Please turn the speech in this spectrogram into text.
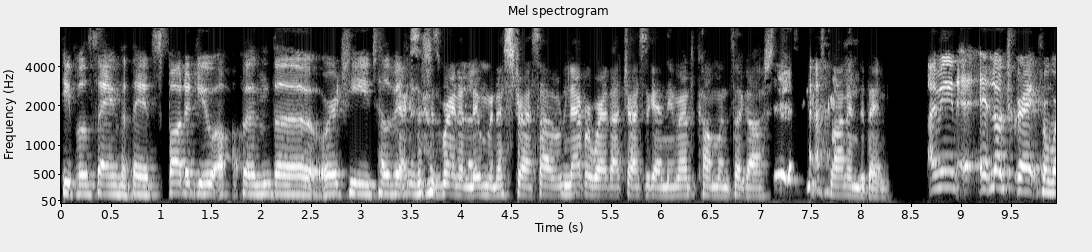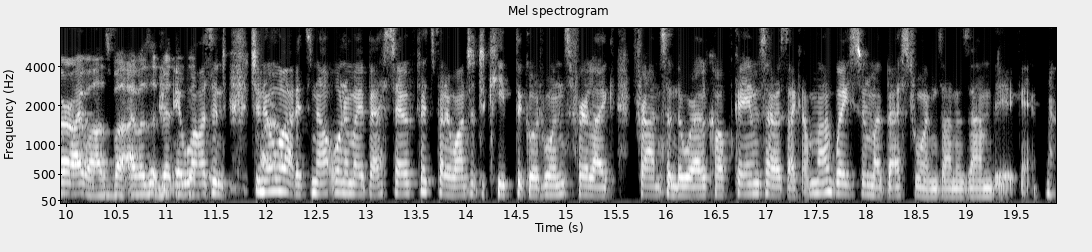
people saying that they had spotted you up in the RT Yeah, television. I was wearing a luminous dress. I'll never wear that dress again. The amount of comments I got, it's gone in the bin. I mean, it, it looked great from where I was, but I was a bit. It wasn't. Do you know what? It's not one of my best outfits, but I wanted to keep the good ones for like France and the World Cup games. I was like, I'm not wasting my best ones on a Zambia game.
